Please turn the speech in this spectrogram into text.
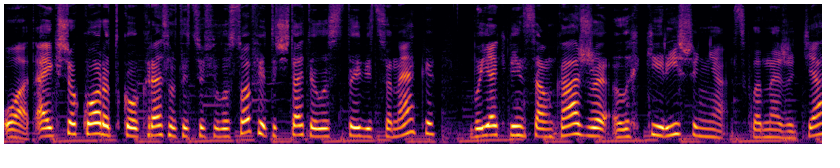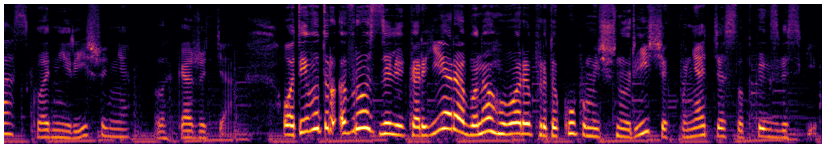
От, а якщо коротко окреслити цю філософію, то читайте листи від Сенеки, бо, як він сам каже, легкі рішення, складне життя, складні рішення, легке життя. От і в розділі кар'єра вона говорить про таку помічну річ, як поняття слабких зв'язків.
